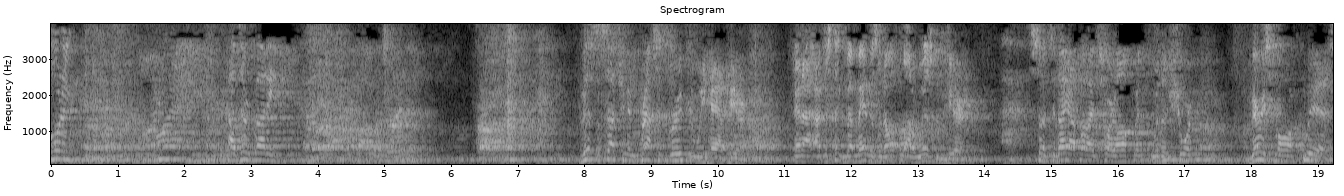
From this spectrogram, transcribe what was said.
morning. How's everybody? This is such an impressive group that we have here. And I, I just think about, man, there's an awful lot of wisdom here. So today I thought I'd start off with, with a short, very small quiz.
